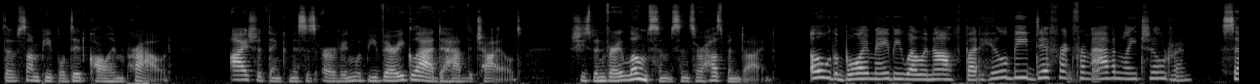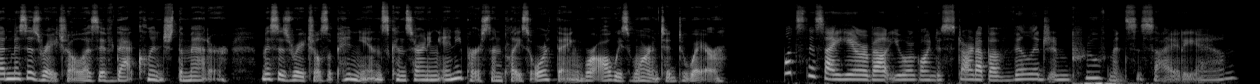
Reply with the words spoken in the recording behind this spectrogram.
though some people did call him proud. I should think Mrs. Irving would be very glad to have the child. She's been very lonesome since her husband died. Oh, the boy may be well enough, but he'll be different from Avonlea children, said Mrs. Rachel as if that clinched the matter. Mrs. Rachel's opinions concerning any person, place, or thing were always warranted to wear. What's this I hear about you are going to start up a village improvement society, Anne?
